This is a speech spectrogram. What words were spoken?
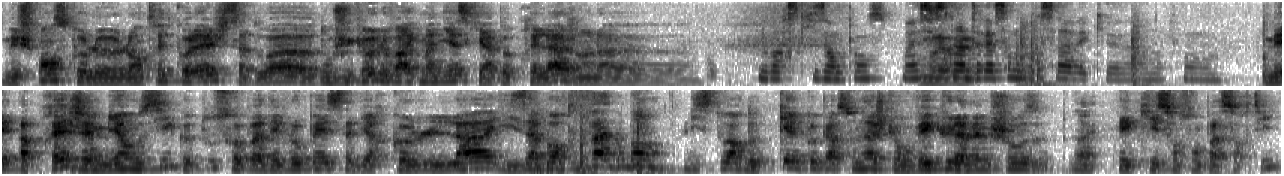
Mais je pense que le- l'entrée de collège, ça doit. Donc, je suis curieux de le voir avec ma nièce qui a à peu près l'âge, hein, là. euh. Voir ce qu'ils en pensent. Ouais, ce Ouais, serait ouais. intéressant de voir ça avec euh, un enfant. Mais après, j'aime bien aussi que tout soit pas développé, c'est-à-dire que là, ils abordent vaguement l'histoire de quelques personnages qui ont vécu la même chose Ouais. et qui s'en sont pas sortis.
